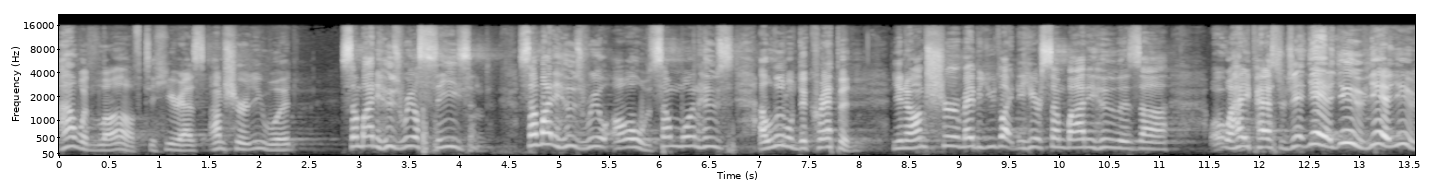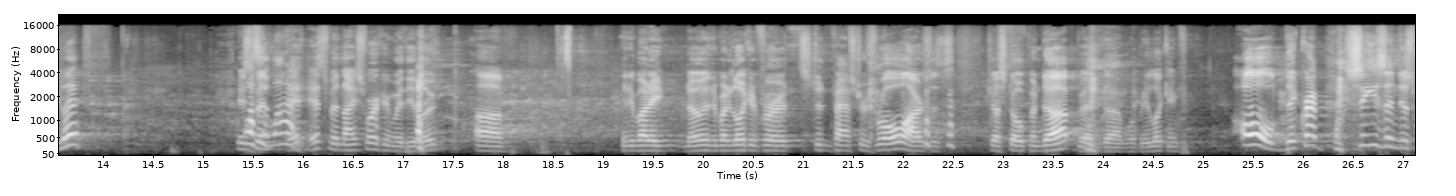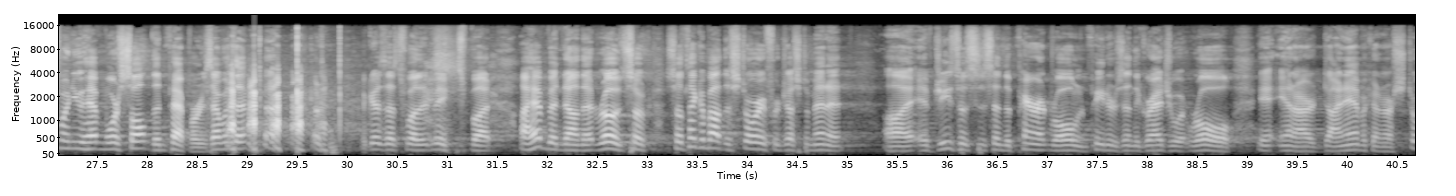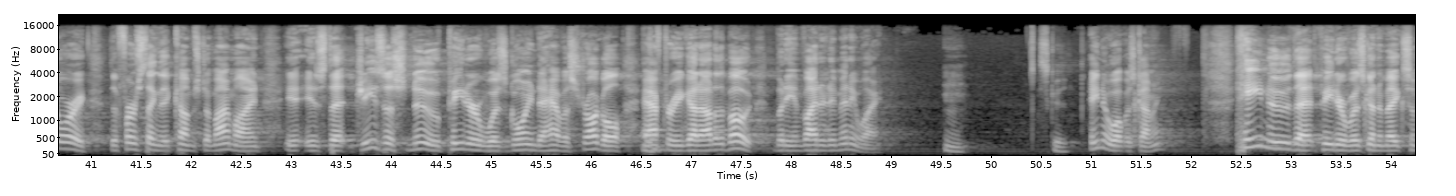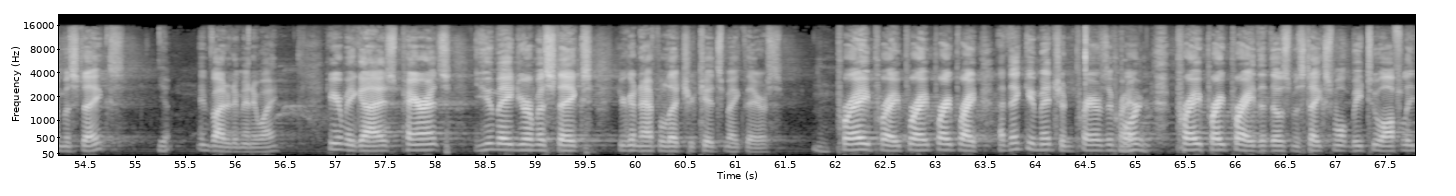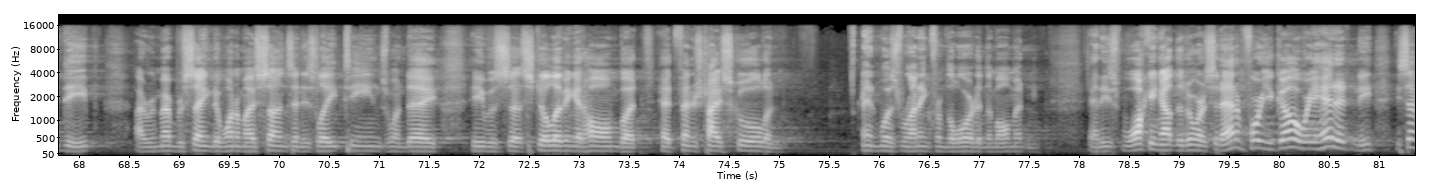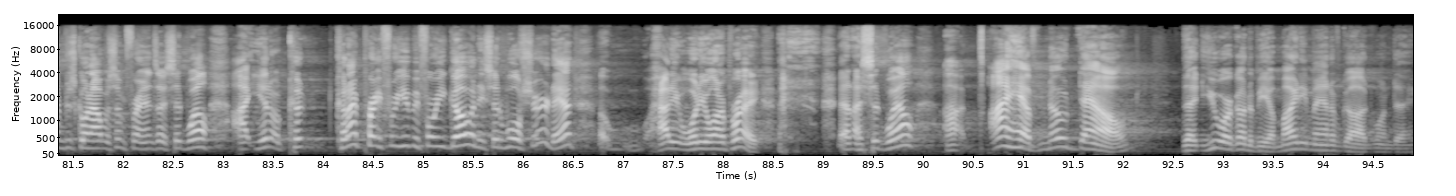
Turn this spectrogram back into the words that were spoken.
I would love to hear, as I'm sure you would, somebody who's real seasoned, somebody who's real old, someone who's a little decrepit. You know, I'm sure maybe you'd like to hear somebody who is, uh, well, hey, Pastor Jen, yeah, you, yeah, you. Let, It's what's been, it like? It, has been nice working with you, Luke. um, anybody know anybody looking for a student pastor's role? Ours is just opened up, and uh, we'll be looking. For, old, decrepit, seasoned is when you have more salt than pepper. Is that what that? because that's what it means. But I have been down that road. So, so think about the story for just a minute. Uh, if Jesus is in the parent role and Peter's in the graduate role in, in, our dynamic and our story, the first thing that comes to my mind is, is that Jesus knew Peter was going to have a struggle mm. after he got out of the boat, but he invited him anyway. Mm. That's good. He knew what was coming. He knew that Peter was going to make some mistakes. Yep. Invited him anyway. Hear me, guys. Parents, you made your mistakes. You're going to have to let your kids make theirs. Pray, pray, pray, pray, pray. I think you mentioned prayer is important. Pray, pray, pray that those mistakes won't be too awfully deep. I remember saying to one of my sons in his late teens one day, he was uh, still living at home but had finished high school and, and was running from the Lord in the moment. And, and he's walking out the door. I said, Adam, before you go, where are you headed? And he, he said, I'm just going out with some friends. I said, Well, I, you know, could, could I pray for you before you go? And he said, Well, sure, Dad. Uh, how do you, what do you want to pray? and I said, Well, uh, I have no doubt that you are going to be a mighty man of God one day.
